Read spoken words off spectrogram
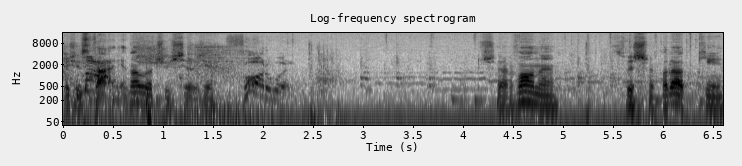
Co się stanie? No oczywiście będzie Forward! czerwone. Zwyższmy podatki.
